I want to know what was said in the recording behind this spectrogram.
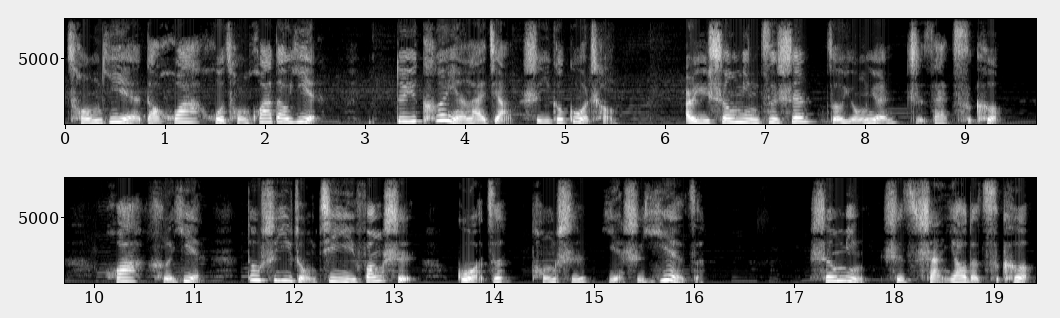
从叶到花，或从花到叶，对于科研来讲是一个过程，而于生命自身，则永远只在此刻。花和叶。都是一种记忆方式，果子同时也是叶子。生命是闪耀的此刻，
